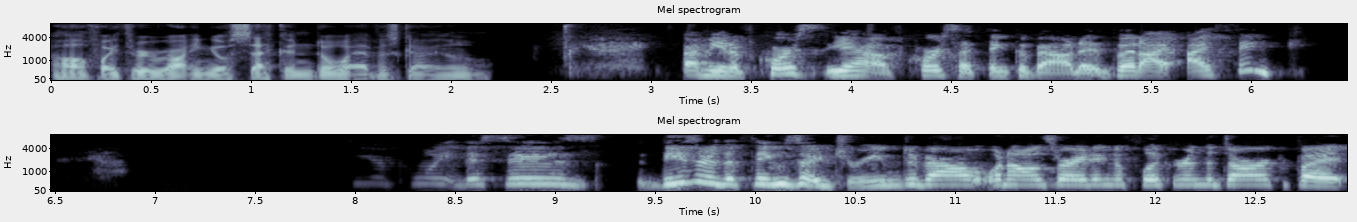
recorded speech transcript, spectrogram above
halfway through writing your second or whatever's going on. I mean, of course, yeah, of course I think about it, but I, I think to your point, this is these are the things I dreamed about when I was writing A Flicker in the Dark, but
